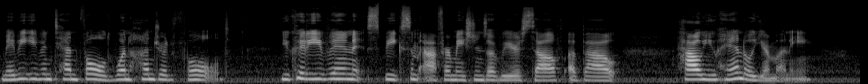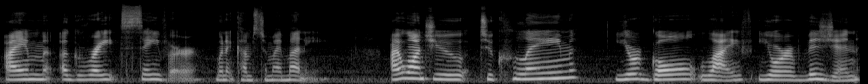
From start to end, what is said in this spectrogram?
maybe even tenfold, 100 fold. You could even speak some affirmations over yourself about how you handle your money. I'm a great saver when it comes to my money. I want you to claim your goal life, your vision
